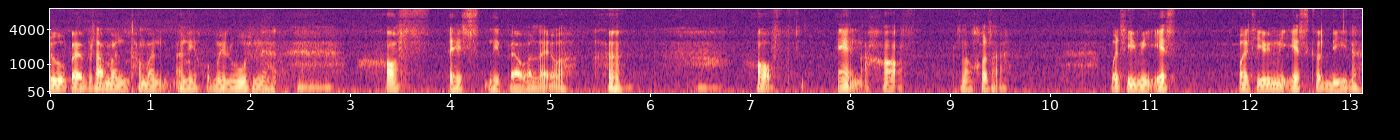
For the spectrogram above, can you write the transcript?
ดูไปถ้ามันถ้ามันอันนี้ผมไม่รู้เนี่ย half s นี่แปลว่าอะไรวะ half and half ลองค้นหาบางทีมี s บางทีไม่มี s ก็ดีนะ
